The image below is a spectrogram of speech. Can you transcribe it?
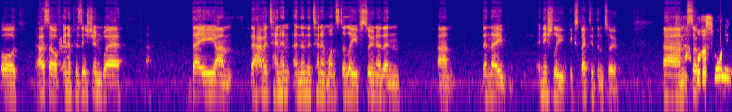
or herself in a position where they um, they have a tenant and then the tenant wants to leave sooner than um, than they initially expected them to. Um, so well, this morning,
